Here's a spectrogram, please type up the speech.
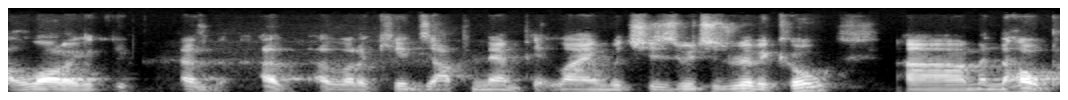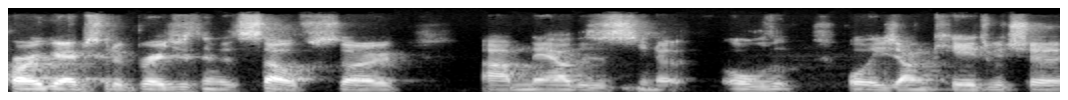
a lot of a, a, lot of kids up and down pit lane, which is which is really cool. Um, and the whole program sort of bridges in itself. So um, now there's you know all all these young kids which are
